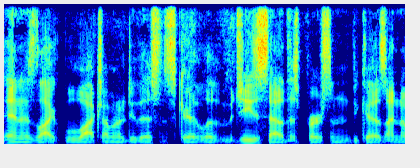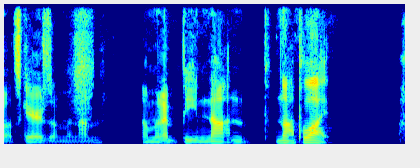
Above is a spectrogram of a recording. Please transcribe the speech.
and is like, well, watch, I'm going to do this and scare the living bejesus out of this person because I know it scares them, and I'm I'm going to be not not polite.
